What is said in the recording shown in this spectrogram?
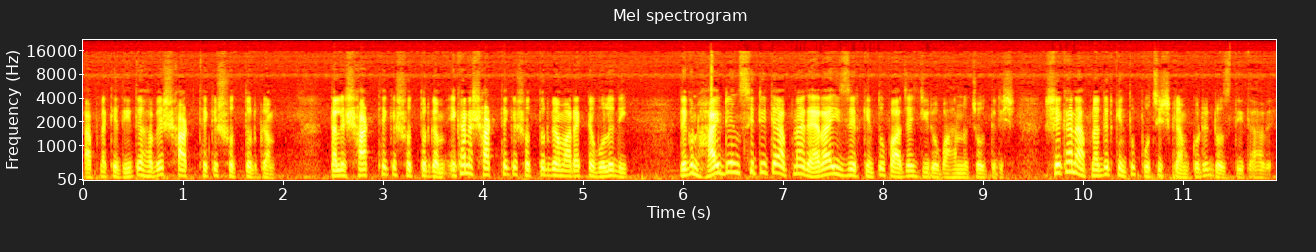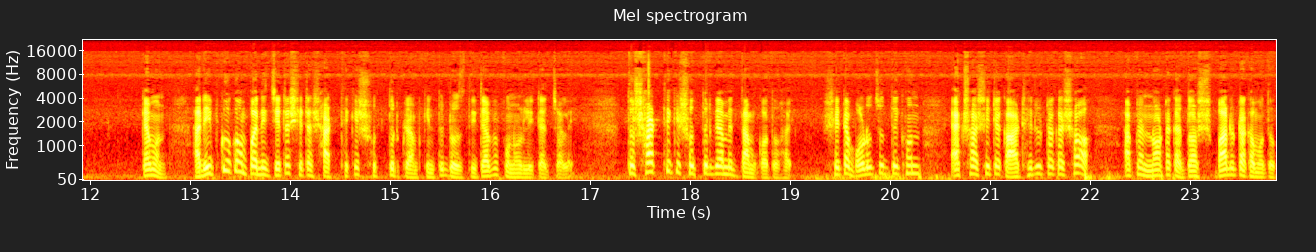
আপনাকে দিতে হবে ষাট থেকে সত্তর গ্রাম। তাহলে ষাট থেকে সত্তর গ্রাম। এখানে ষাট থেকে সত্তর গ্রাম আর একটা বলে দিই। দেখুন হাই ডেন্সিটিতে আপনার অ্যারাইজের কিন্তু পাওয়া যায় জিরো বাহান্ন চৌত্রিশ। সেখানে আপনাদের কিন্তু পঁচিশ গ্রাম করে ডোজ দিতে হবে। কেমন? আর ইপকো কোম্পানির যেটা, সেটা ষাট থেকে সত্তর গ্রাম কিন্তু ডোজ দিতে হবে পনেরো লিটার জলে। তো ষাট থেকে সত্তর গ্রামের দাম কত হয়? সেটা বড় জোর দেখুন, একশো আশি টাকা আঠেরো টাকা সহ আপনার ন টাকা দশ, বারো টাকা মতো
